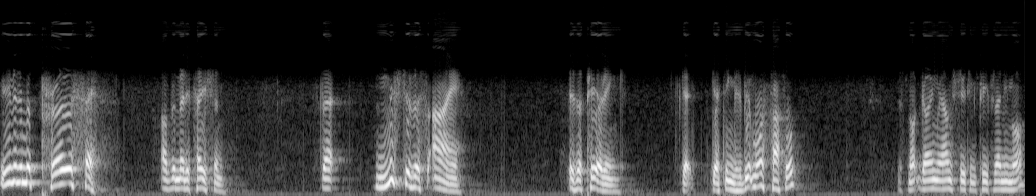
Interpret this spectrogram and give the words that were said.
even in the process of the meditation, that mischievous I is appearing, get, getting a bit more subtle. It's not going around shooting people anymore.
